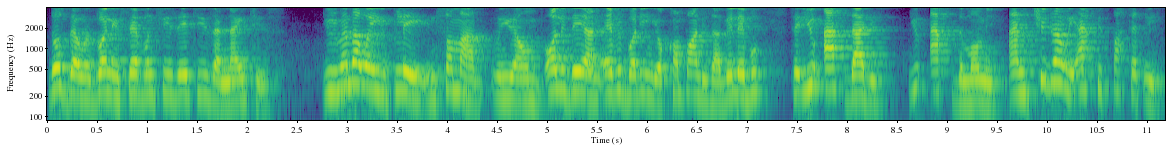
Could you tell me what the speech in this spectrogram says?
Those that were born in 70s, 80s, and 90s. You remember when you play in summer, when you're on holiday and everybody in your compound is available? Say, so you ask daddy, you ask the mommy. And children will act it perfectly.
